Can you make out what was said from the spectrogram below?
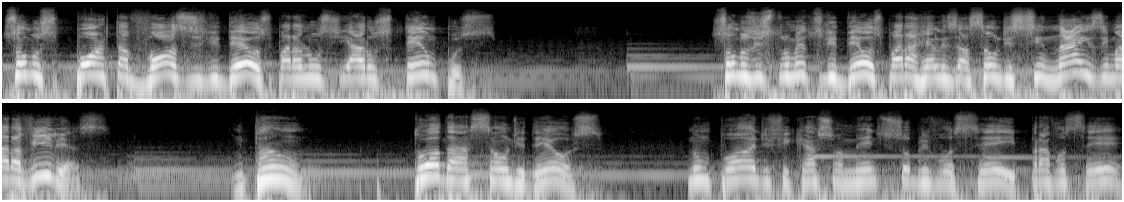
Somos porta-vozes de Deus para anunciar os tempos. Somos instrumentos de Deus para a realização de sinais e maravilhas. Então, Toda a ação de Deus não pode ficar somente sobre você e para você.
